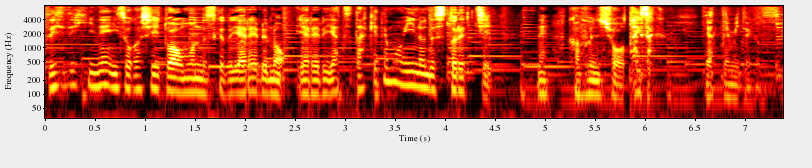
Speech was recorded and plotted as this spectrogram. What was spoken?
ぜひぜひね、忙しいとは思うんですけど、やれるの、やれるやつだけでもいいので、ストレッチ、ね、花粉症対策、やってみてください。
